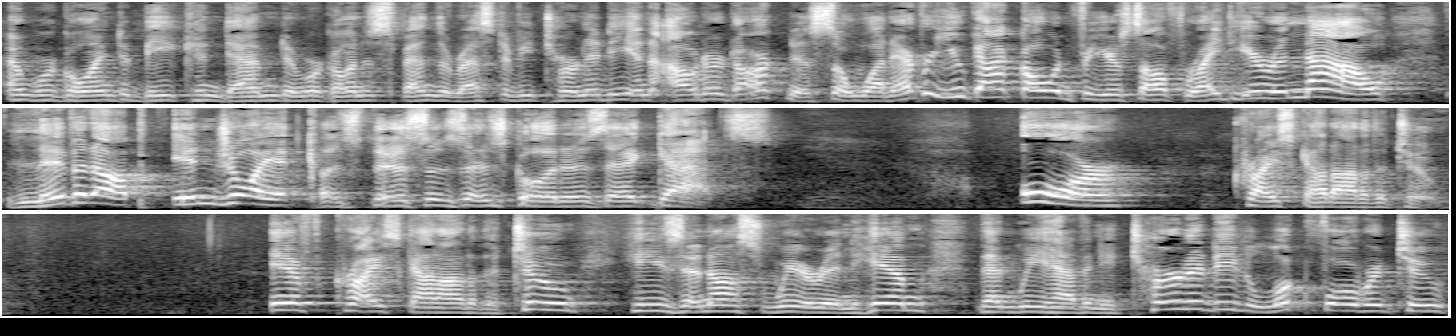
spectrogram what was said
and we're going to be condemned and we're going to spend the rest of eternity in outer darkness. So whatever you got going for yourself right here and now, live it up, enjoy it, because this is as good as it gets. Or Christ got out of the tomb. If Christ got out of the tomb, He's in us, we're in Him, then we have an eternity to look forward to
